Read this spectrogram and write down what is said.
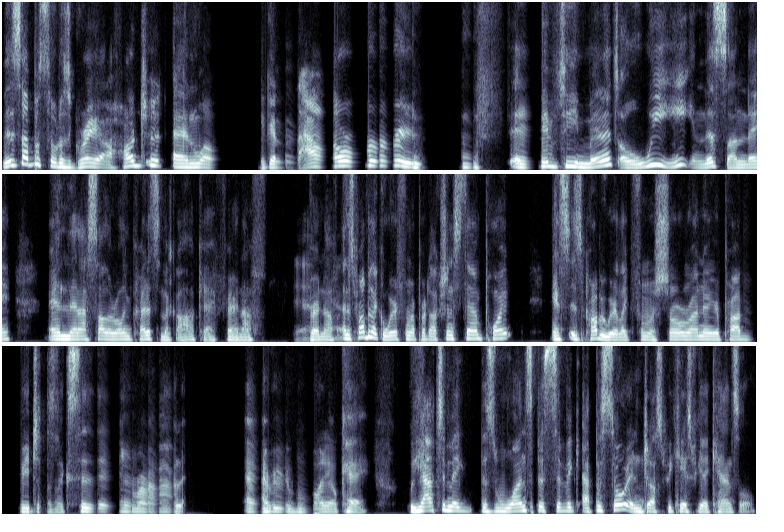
this episode is great. A hundred and what, like an hour and 15 minutes. Oh, we eating this Sunday. And then I saw the rolling credits. I'm like, oh, okay, fair enough. Yeah, fair enough. And it's probably like weird from a production standpoint. It's, it's probably weird, like from a showrunner, you're probably just like sitting around everybody. Okay, we have to make this one specific episode, and just in case we get canceled.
